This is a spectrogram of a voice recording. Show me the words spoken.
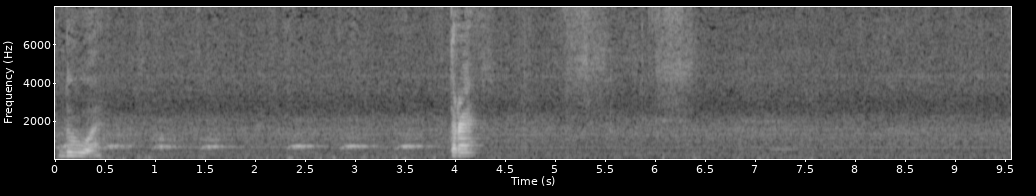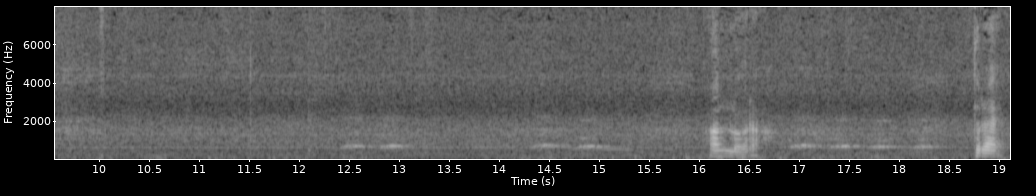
2 3 allora. 3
